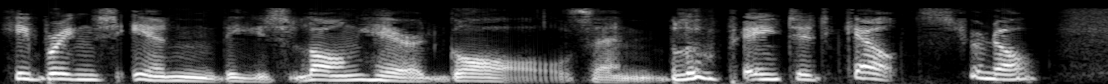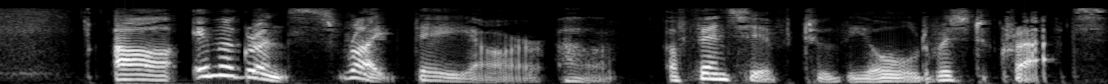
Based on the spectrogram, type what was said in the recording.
He brings in these long-haired Gauls and blue-painted Celts, you know. Uh, immigrants, right, they are uh, offensive to the old aristocrats.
